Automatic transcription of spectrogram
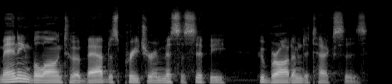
Manning belonged to a Baptist preacher in Mississippi who brought him to Texas.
